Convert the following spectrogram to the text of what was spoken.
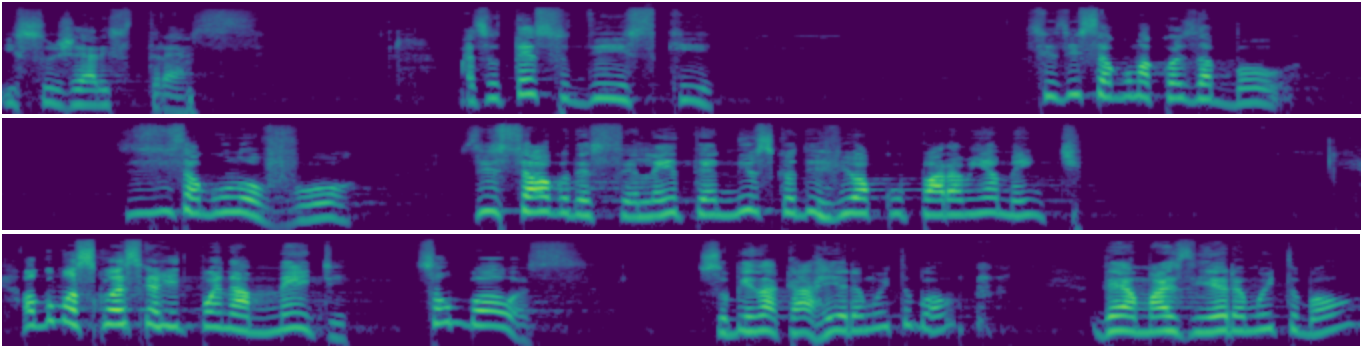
isso gera estresse. Mas o texto diz que se existe alguma coisa boa, se existe algum louvor, se existe algo de excelente, é nisso que eu devia ocupar a minha mente. Algumas coisas que a gente põe na mente são boas. Subir na carreira é muito bom. Ganhar mais dinheiro é muito bom.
